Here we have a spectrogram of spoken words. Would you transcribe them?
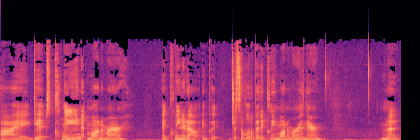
I get clean monomer, I clean it out and put just a little bit of clean monomer in there. I'm gonna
